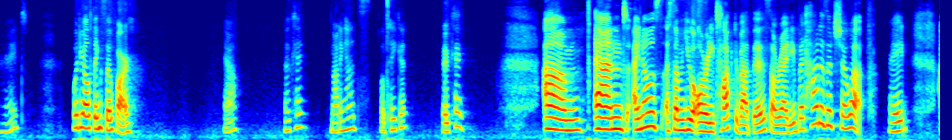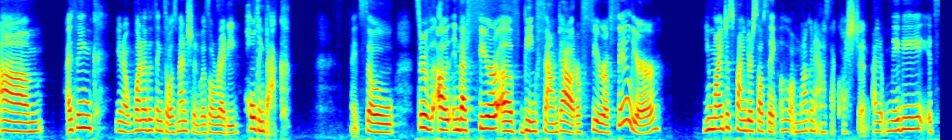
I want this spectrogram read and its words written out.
right? What do y'all think so far? Yeah? Okay nodding heads. I'll take it. Okay. Um, and I know some of you already talked about this already, but how does it show up, right? Um, I think you know one of the things that was mentioned was already holding back, right? So sort of uh, in that fear of being found out or fear of failure, you might just find yourself saying, "Oh, I'm not going to ask that question. I, maybe it's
